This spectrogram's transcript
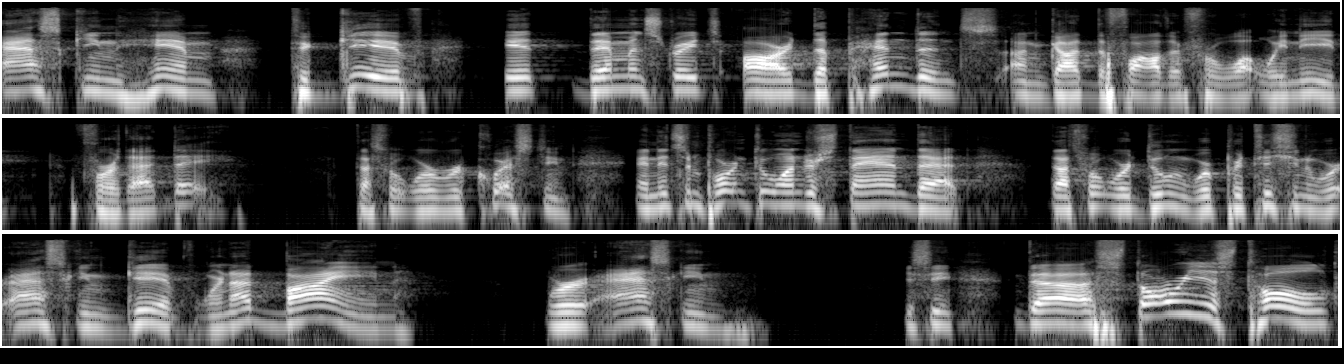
asking Him to give, it demonstrates our dependence on God the Father for what we need for that day. That's what we're requesting. And it's important to understand that that's what we're doing. We're petitioning, we're asking, give. We're not buying, we're asking. You see, the story is told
